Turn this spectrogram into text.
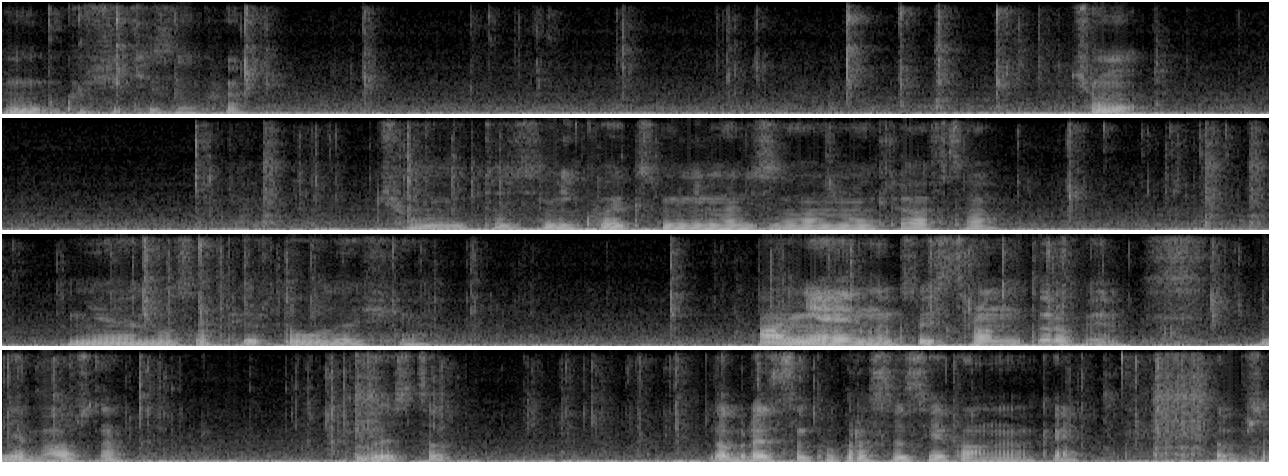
Czemu guziki znikły? Czemu... Czemu mi to znikło jak zminimalizowałem Minecrafta? Nie no, zapierdolę się. A nie, jednak z tej strony to robię. Nieważne. Bo jest to... Dobra, jestem po prostu zjebany, ok? Dobrze,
